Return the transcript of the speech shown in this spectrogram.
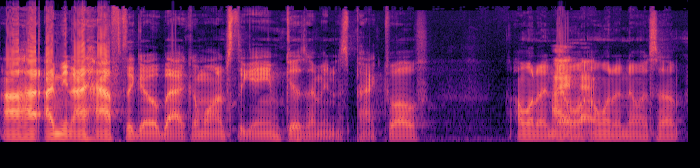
I I mean, I have to go back and watch the game because I mean it's Pac-12. I want to know. I I, want to know what's up.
